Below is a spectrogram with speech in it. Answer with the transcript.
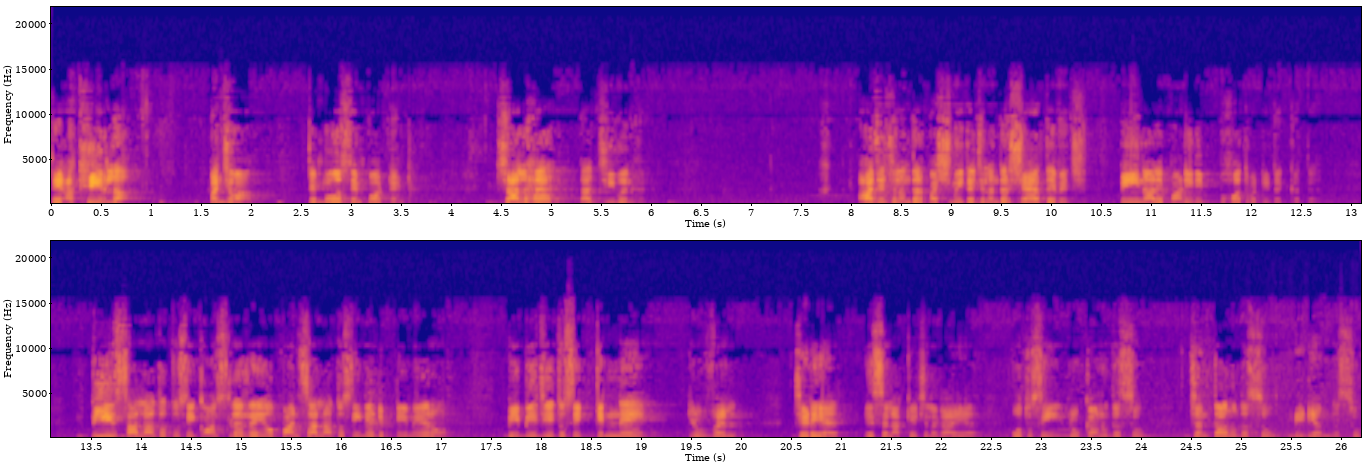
ਤੇ ਅਖੀਰਲਾ, ਪੰਜਵਾਂ, ਤੇ ਮੋਸਟ ਇੰਪੋਰਟੈਂਟ ਜਲ ਹੈ ਤਾਂ ਜੀਵਨ ਹੈ। ਅੱਜ ਜਲੰਧਰ ਪੱਛਮੀ ਤੇ ਜਲੰਧਰ ਸ਼ਹਿਰ ਦੇ ਵਿੱਚ ਪੀਣ ਵਾਲੇ ਪਾਣੀ ਦੀ ਬਹੁਤ ਵੱਡੀ ਦਿੱਕਤ ਹੈ। 20 ਸਾਲਾਂ ਤੋਂ ਤੁਸੀਂ ਕਾਉਂਸਲਰ ਰਹੇ ਹੋ 5 ਸਾਲਾਂ ਤੋਂ ਸੀਨੀਅਰ ਡਿਪਟੀ ਮੇਅਰ ਹੋ। ਬੀਬੀ ਜੀ, ਤੁਸੀਂ ਕਿੰਨੇ ਟਿਊਬਵੈਲ ਜਿਹੜੇ ਹੈ ਇਸ ਇਲਾਕੇ 'ਚ ਲਗਾਏ ਆ ਉਹ ਤੁਸੀਂ ਲੋਕਾਂ ਨੂੰ ਦੱਸੋ, ਜਨਤਾ ਨੂੰ ਦੱਸੋ, ਮੀਡੀਆ ਨੂੰ ਦੱਸੋ।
